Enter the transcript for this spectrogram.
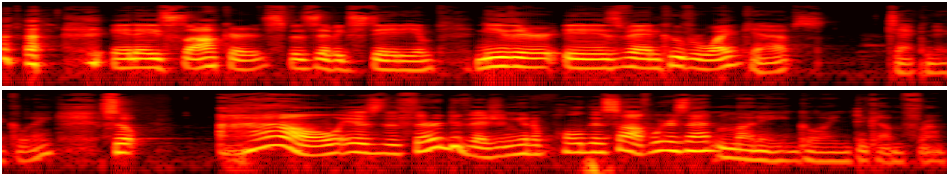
in a soccer specific stadium. Neither is Vancouver Whitecaps, technically. So how is the third division going to pull this off? Where's that money going to come from?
